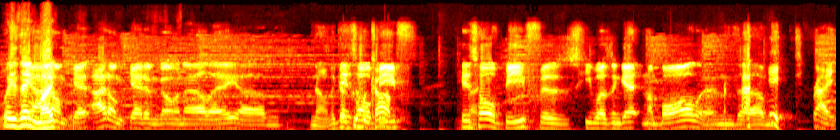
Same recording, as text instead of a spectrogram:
What do you think, Yeah, I Mike? don't get I don't get him going to L.A. Um, No, they got his Cooper whole Kupp. beef, his whole beef is he wasn't getting the ball, and um, Right, right.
